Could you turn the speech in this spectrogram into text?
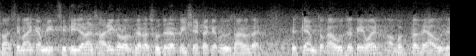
સ્વાસ્થ્યમાં કે એમની સ્થિતિ જરા સારી કરો, જરા સુધરે, પૈસે ટકે બધું સારું થાય. કેમ? તો કે આવું તો કંઈ હોય આ ભક્ત થાય આવું છે.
